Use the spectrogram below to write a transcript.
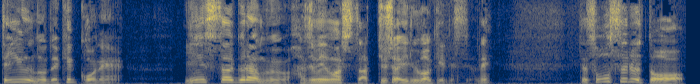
ていうので結構ね、インスタグラム始めましたっていう人がいるわけですよね。で、そうすると、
